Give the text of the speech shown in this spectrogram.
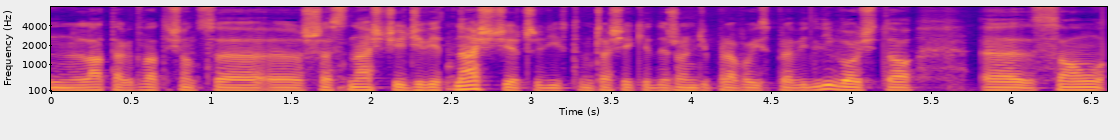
latach 2016-19, czyli w tym czasie, kiedy rządzi Prawo i Sprawiedliwość, to e, są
